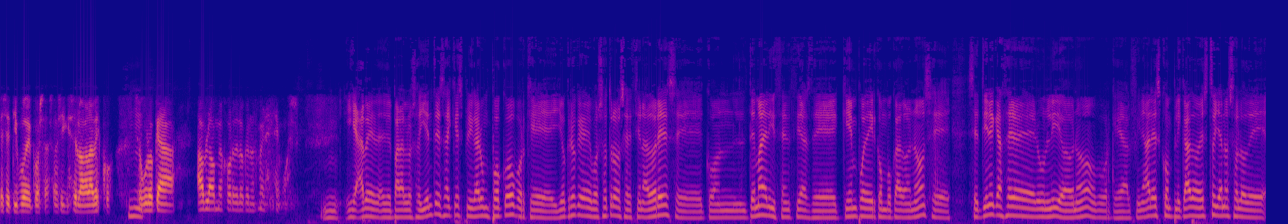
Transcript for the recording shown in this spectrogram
ese tipo de cosas. Así que se lo agradezco. Seguro que ha, hablado mejor de lo que nos merecemos. Mm, y a ver, eh, para los oyentes hay que explicar un poco, porque yo creo que vosotros, los seleccionadores, eh, con el tema de licencias, de quién puede ir convocado o no, se, se tiene que hacer un lío, ¿no? Porque al final es complicado esto ya no solo de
